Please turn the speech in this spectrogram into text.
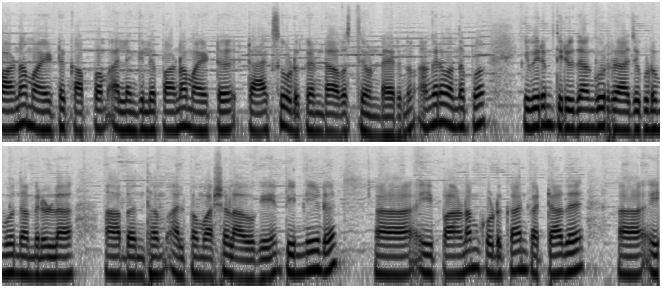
പണമായിട്ട് കപ്പം അല്ലെങ്കിൽ പണമായിട്ട് ടാക്സ് കൊടുക്കേണ്ട അവസ്ഥയുണ്ടായിരുന്നു. അങ്ങനെ വന്നപ്പോൾ ഇവരും തിരുവിതാംകൂർ രാജകുടുംബവും തമ്മിലുള്ള ആ ബന്ധം അല്പം വഷളാവുകയും പിന്നീട് ഈ പണം കൊടുക്കാൻ പറ്റാതെ ഈ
